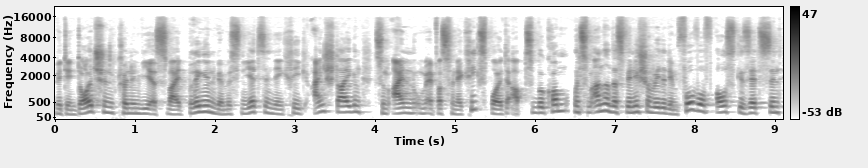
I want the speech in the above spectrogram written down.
mit den Deutschen können wir es weit bringen, wir müssen jetzt in den Krieg einsteigen, zum einen um etwas von der Kriegsbeute abzubekommen und zum anderen, dass wir nicht schon wieder dem Vorwurf ausgesetzt sind,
